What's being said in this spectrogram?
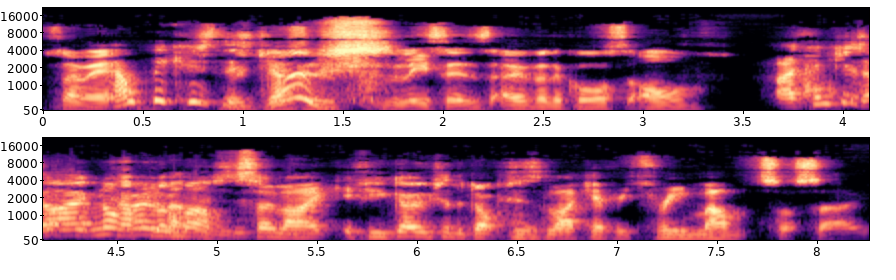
So it How big is this reduces dose? releases over the course of I think it's No, like I've a not couple read of about months. this. So, like, if you go to the doctors like every three months or so,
